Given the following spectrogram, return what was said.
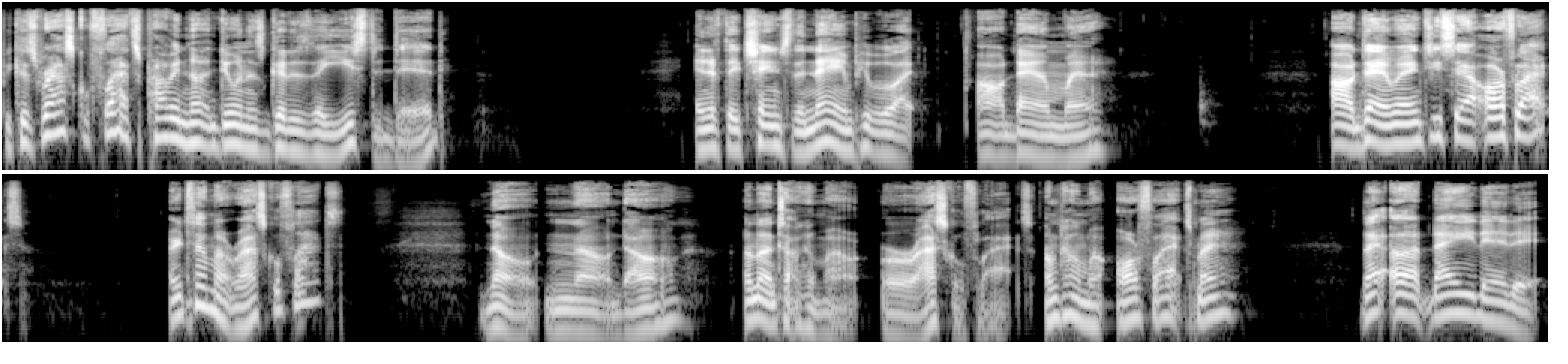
because Rascal Flats probably not doing as good as they used to did. And if they change the name, people are like, "Oh damn, man! Oh damn, man! Did you say R Flats? Are you talking about Rascal Flats? No, no, dog. I'm not talking about Rascal Flats. I'm talking about R Flats, man. They updated it.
